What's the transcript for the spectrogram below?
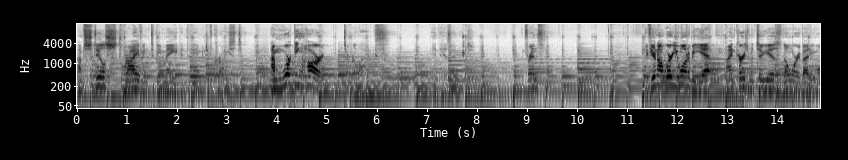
I'm still striving to be made into the image of Christ. I'm working hard to relax into his image. And friends, if you're not where you want to be yet, my encouragement to you is don't worry about it. You won't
